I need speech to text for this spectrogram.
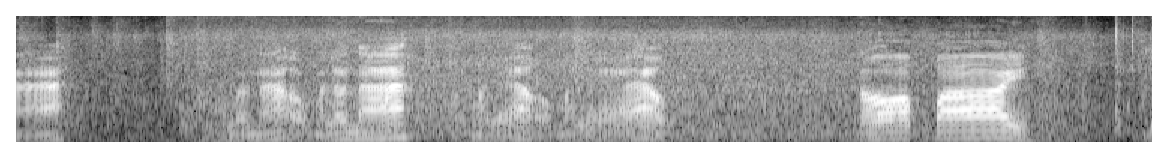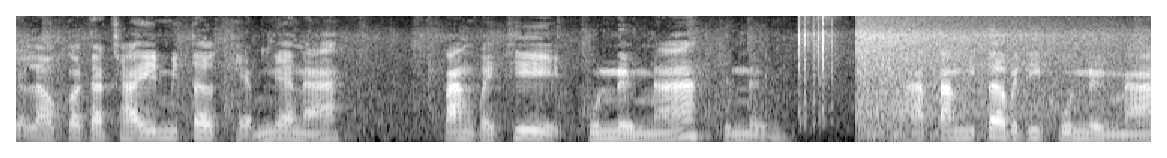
นะเอาแล้วนะออกมาแล้วนะ ออกมาแล้วออกมาแล้ว ต่อไป เดี๋ยวเราก็จะใช้มิเตอร์เข็มเนี่ยนะ ตั้งไปที่คูณหนึ่งนะคูณหนึ่งนะตั้งมิเตอร์ไปที่คูณหนึ่งนะ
